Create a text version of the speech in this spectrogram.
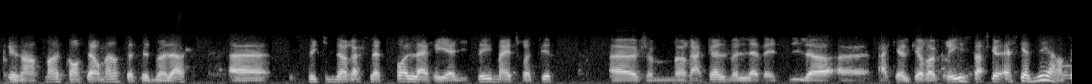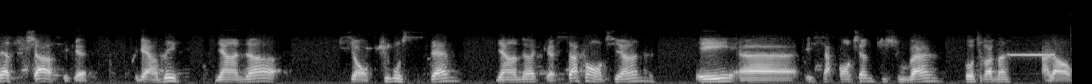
présentement concernant ce film-là, euh, c'est qu'il ne reflète pas la réalité. Maître Pitt, euh, je me rappelle, me l'avait dit là euh, à quelques reprises, parce que est-ce qu'elle dit en fait, Richard, c'est que, regardez, il y en a qui ont cru au système, il y en a que ça fonctionne et, euh, et ça fonctionne plus souvent qu'autrement. Alors,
